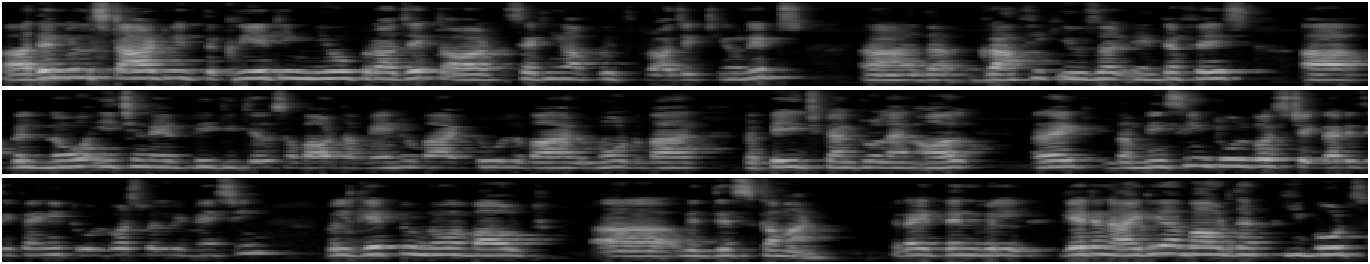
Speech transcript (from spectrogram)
Uh, then we'll start with creating new project or setting up with project units uh, the graphic user interface uh, will know each and every details about the menu bar, toolbar, mode bar, the page control and all right? The missing toolbars check. That is if any toolbars will be missing we'll get to know about uh, with this command right? Then we'll get an idea about the keyboard's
